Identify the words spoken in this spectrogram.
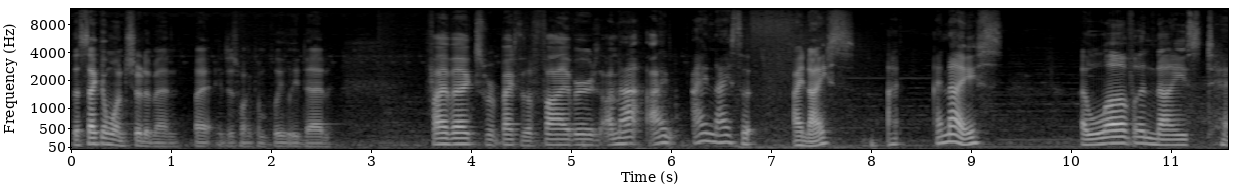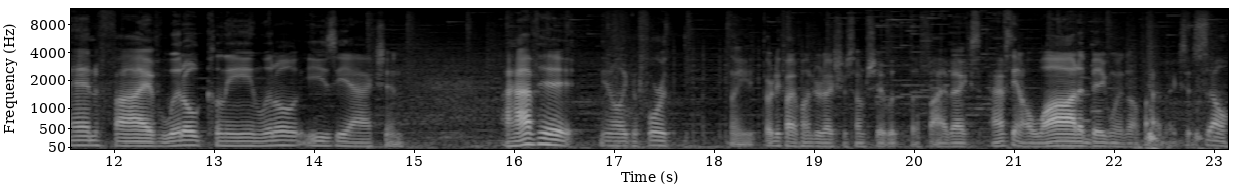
The second one should have been, but it just went completely dead. 5x, we're back to the fivers. I'm at, I, I nice, I nice, I, I nice. I love a nice 10-5, little clean, little easy action. I have hit, you know, like a fourth, like 3500x or some shit with the 5x. I've seen a lot of big wins on 5x's. So,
